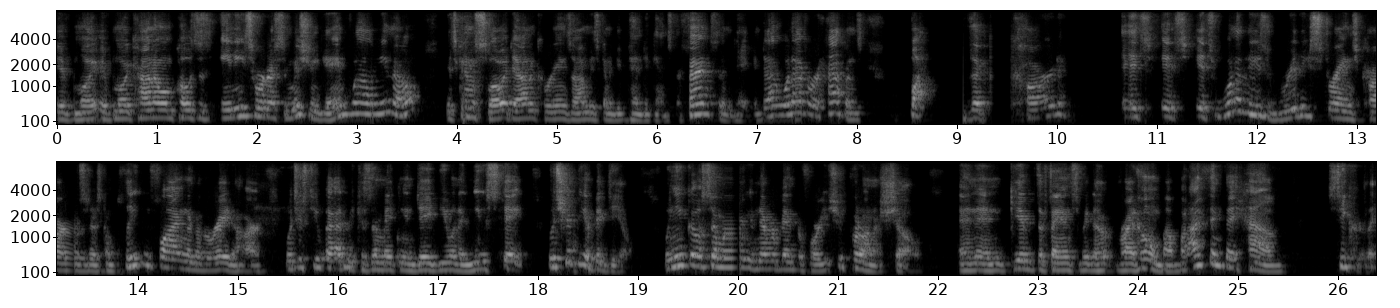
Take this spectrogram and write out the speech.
If Mo, if imposes any sort of submission game, well, you know, it's going to slow it down, and Korean Zombie is going to be pinned against the fence and taken down, whatever happens. But the card, it's it's it's one of these really strange cards that is completely flying under the radar, which is too bad because they're making a debut in a new state, which should be a big deal. When you go somewhere you've never been before, you should put on a show and then give the fans something to write home about. But I think they have secretly.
